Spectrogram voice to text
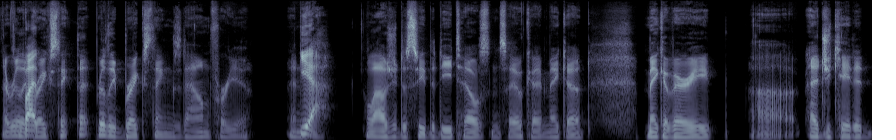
That really But- breaks thi- that really breaks things down for you, and yeah, allows you to see the details and say, okay, make a make a very uh, educated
